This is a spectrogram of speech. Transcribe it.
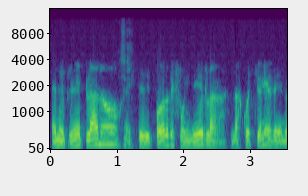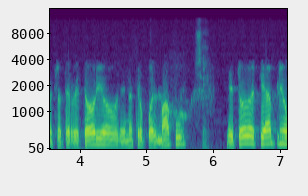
en el primer plano este, poder difundir las cuestiones de nuestro territorio de nuestro pueblo mapu de todo este amplio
